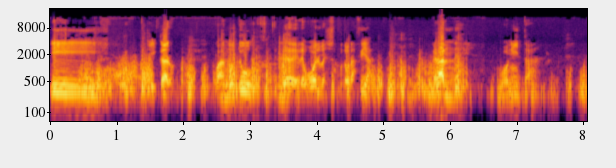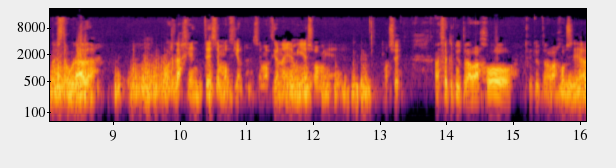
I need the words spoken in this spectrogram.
Y, y claro, cuando tú le devuelves esa fotografía grande, bonita, restaurada, pues la gente se emociona, se emociona y a mí eso me, no sé, hace que tu trabajo, que tu trabajo sea,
